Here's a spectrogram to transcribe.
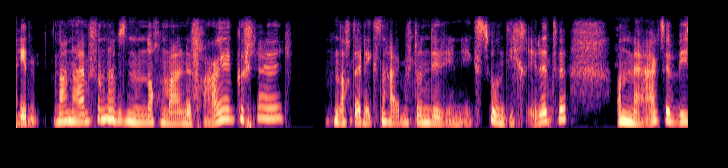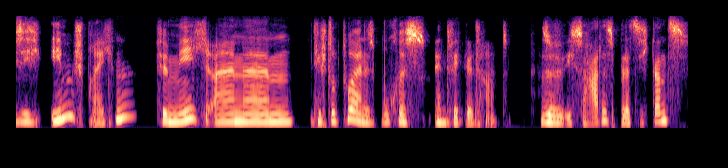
reden. Nach einer halben Stunde haben sie noch mal eine Frage gestellt, nach der nächsten halben Stunde die nächste und ich redete und merkte, wie sich im Sprechen für mich eine, die Struktur eines Buches entwickelt hat. Also ich sah das plötzlich ganz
